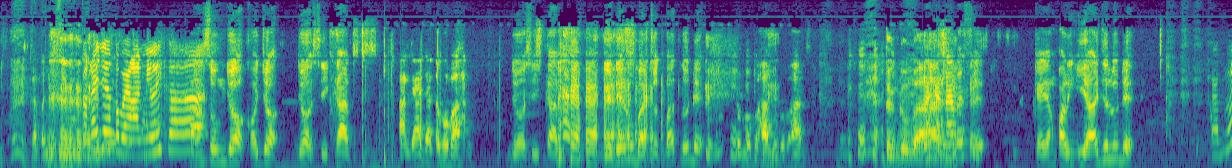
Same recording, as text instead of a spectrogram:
Katanya sibuk. makanya jangan kebanyakan milih kak Langsung Jo, Kojo, Jo, sikat. Nanti aja tunggu bahan, Jo, sikat. Dede lu bacot banget lu, Dek. tunggu bahan, tunggu bahan. Tunggu bahan bahan. apa sih Kayak kayak yang paling iya aja lu, Dek. apa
